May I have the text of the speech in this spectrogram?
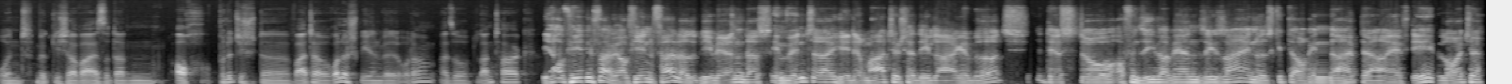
und möglicherweise dann auch politisch eine weitere Rolle spielen will, oder? Also Landtag? Ja, auf jeden Fall, auf jeden Fall. Also die werden das im Winter, je dramatischer die Lage wird, desto offensiver werden sie sein. Und es gibt ja auch innerhalb der AfD Leute,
